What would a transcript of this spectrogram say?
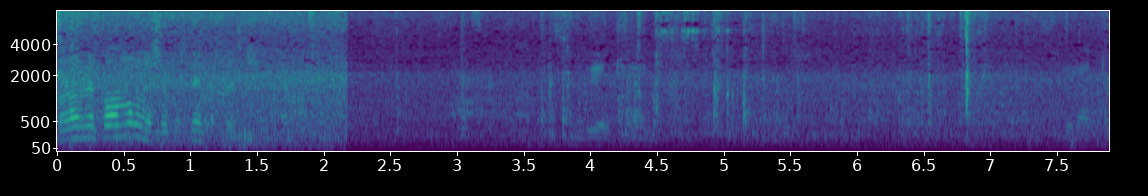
Пана не помогнеш, ако снимаш вече. Съм бил там с избирател.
